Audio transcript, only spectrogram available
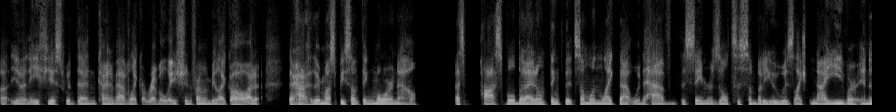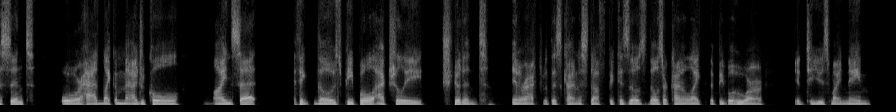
uh, you know, an atheist would then kind of have like a revelation from and be like, oh, I don't, there have there must be something more now. That's possible, but I don't think that someone like that would have the same results as somebody who was like naive or innocent or had like a magical mindset. I think those people actually shouldn't interact with this kind of stuff because those those are kind of like the people who are to use my name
